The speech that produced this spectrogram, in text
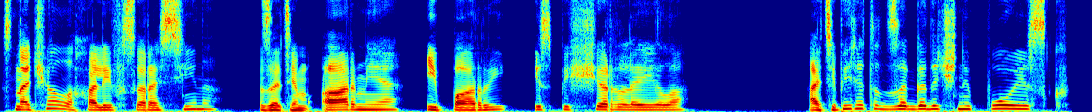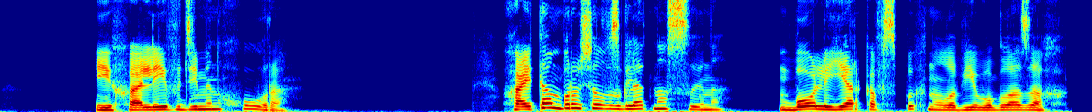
Сначала халиф Сарасина, затем армия и пары из пещер Лейла. А теперь этот загадочный поиск и халиф Дименхура. Хайтам бросил взгляд на сына. Боль ярко вспыхнула в его глазах.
